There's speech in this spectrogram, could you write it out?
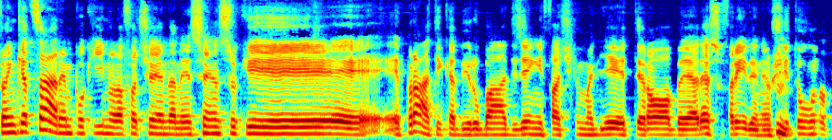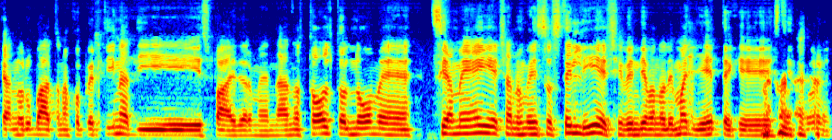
fa incazzare un pochino la faccenda, nel senso che è pratica di rubare disegni, facci magliette, robe. Adesso Fride ne è uscito uno che hanno rubato una copertina di Spider-Man, hanno tolto il nome Zia May e ci hanno messo Stellì e ci vendevano le magliette che sti giorni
